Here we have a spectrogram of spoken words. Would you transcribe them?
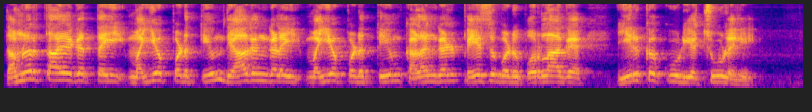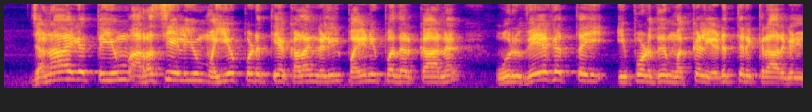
தமிழர் தாயகத்தை மையப்படுத்தியும் தியாகங்களை மையப்படுத்தியும் களங்கள் பேசுபடு பொருளாக இருக்கக்கூடிய சூழலில் ஜனநாயகத்தையும் அரசியலையும் மையப்படுத்திய களங்களில் பயணிப்பதற்கான ஒரு வேகத்தை இப்பொழுது மக்கள் எடுத்திருக்கிறார்கள்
